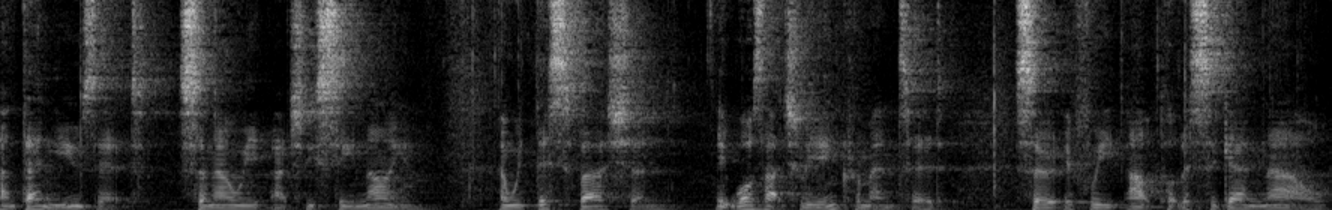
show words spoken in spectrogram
and then use it. So now we actually see 9. And with this version, it was actually incremented so if we output this again now,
